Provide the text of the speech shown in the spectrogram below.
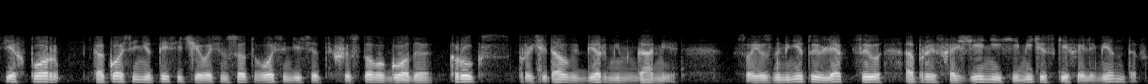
С тех пор, как осенью 1886 года Крукс прочитал в Бирмингаме свою знаменитую лекцию о происхождении химических элементов,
